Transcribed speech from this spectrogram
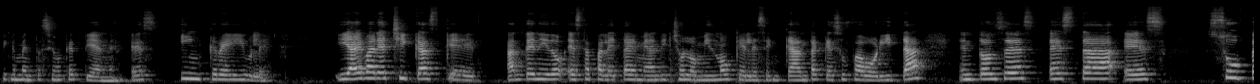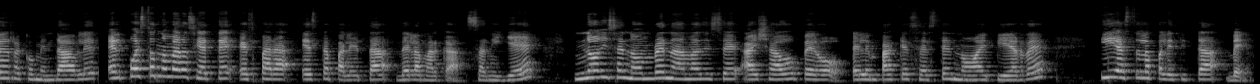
pigmentación que tienen, es increíble. Y hay varias chicas que han tenido esta paleta y me han dicho lo mismo, que les encanta, que es su favorita. Entonces, esta es súper recomendable. El puesto número 7 es para esta paleta de la marca Sanillé. No dice nombre, nada más dice eyeshadow, pero el empaque es este, no hay pierde. Y esta es la paletita B.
